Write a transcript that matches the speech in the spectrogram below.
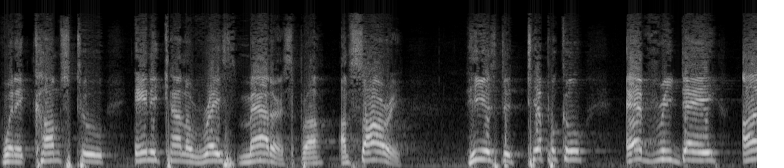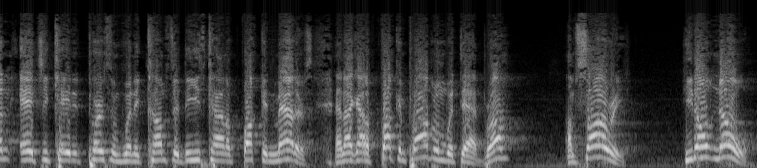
when it comes to any kind of race matters, bro. I'm sorry. He is the typical, everyday, uneducated person when it comes to these kind of fucking matters. And I got a fucking problem with that, bro. I'm sorry. He don't know.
